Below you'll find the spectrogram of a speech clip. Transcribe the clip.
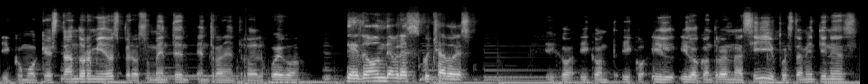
y como que están dormidos, pero su mente entra dentro del juego. ¿De dónde habrás escuchado eso? Y, y, y, lo controlan así, y pues también tienes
